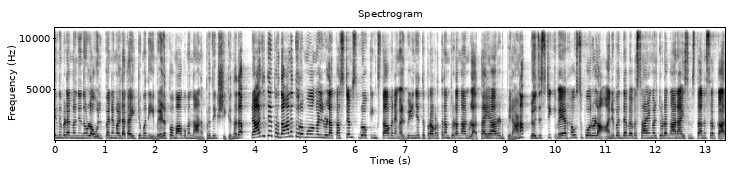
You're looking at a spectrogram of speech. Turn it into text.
എന്നിവിടങ്ങളിൽ നിന്നുള്ള ഉൽപ്പന്നങ്ങളുടെ കയറ്റുമതിയും എളുപ്പമാകുമെന്നാണ് പ്രതീക്ഷിക്കുന്നത്. രാജ്യത്തെ പ്രധാന തുറമുഖങ്ങളിലുള്ള കസ്റ്റംസ് ബ്രോക്കിംഗ് സ്ഥാപനങ്ങൾ വിഴിഞ്ഞത്ത് പ്രവർത്തനം തുടങ്ങാനുള്ള തയ്യാറെടുപ്പിലാണ്. ലോജിസ്റ്റിക് വെയർഹൌസ് പോലുള്ള അനുബന്ധ വ്യവസായങ്ങൾ തുടങ്ങാനായി സംസ്ഥാന സർക്കാർ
